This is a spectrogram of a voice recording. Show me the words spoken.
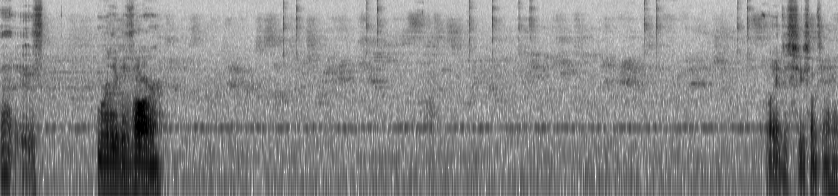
That is really bizarre. Let me just see something here.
